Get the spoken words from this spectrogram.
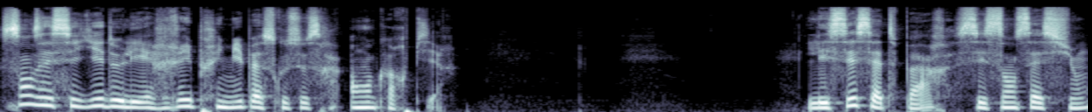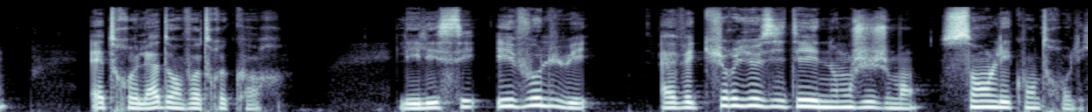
sans essayer de les réprimer parce que ce sera encore pire. Laissez cette part, ces sensations, être là dans votre corps. Les laisser évoluer avec curiosité et non jugement, sans les contrôler.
